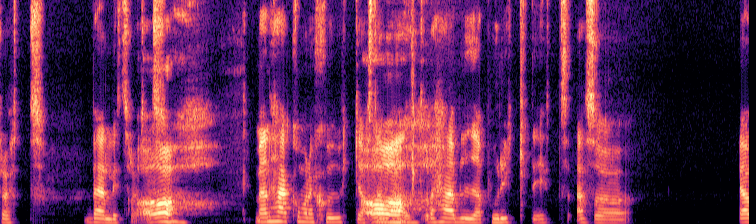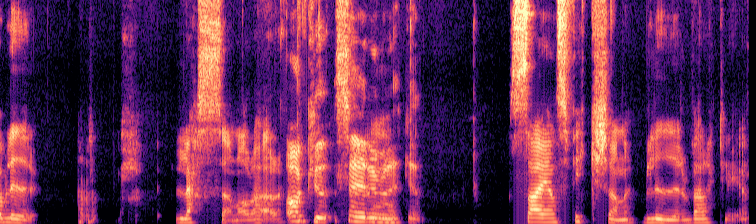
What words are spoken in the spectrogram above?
Trött. Väldigt trött. Åh. Men här kommer det sjukaste Åh. av allt och det här blir jag på riktigt. Alltså, jag blir ledsen av det här. Okej, säg Mm. rubriken. Science fiction blir verklighet.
